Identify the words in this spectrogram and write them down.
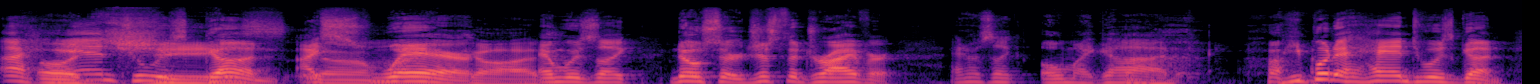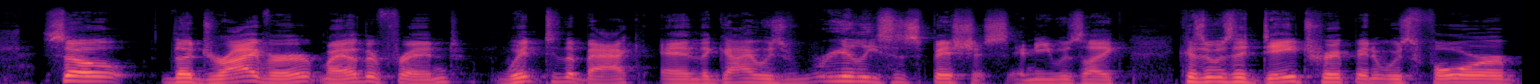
a Oh, hand to his gun, I Oh, my swear, God. and was like, no, sir, just the driver. And I was like, oh my God. He put a hand to his gun. So the driver, my other friend, went to the back, and the guy was really suspicious. And he was like, because it was a day trip and it was for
